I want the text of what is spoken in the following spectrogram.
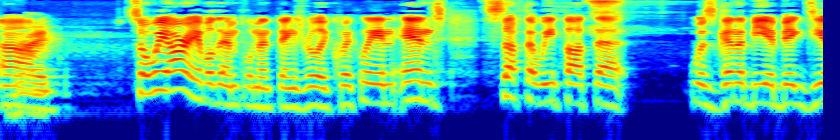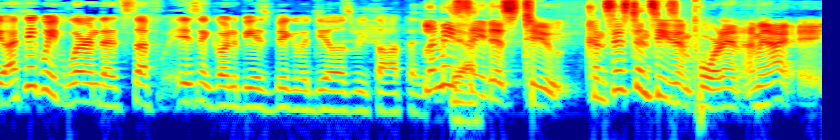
Um, right. So we are able to implement things really quickly and, and stuff that we thought that was going to be a big deal. I think we've learned that stuff isn't going to be as big of a deal as we thought that. it Let me Yeah. say this too: consistency is important. I mean, I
